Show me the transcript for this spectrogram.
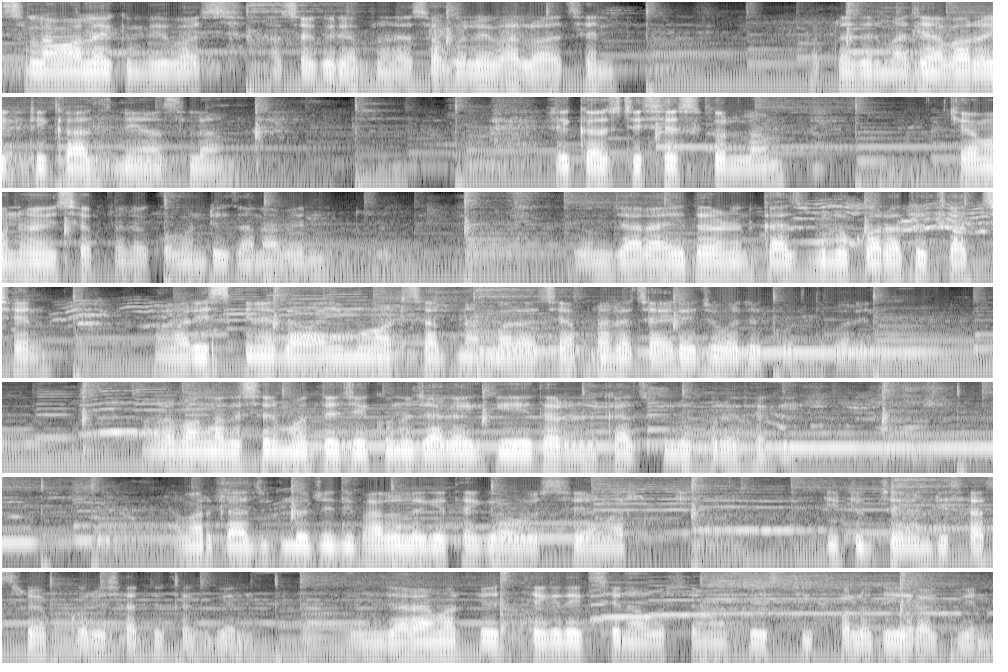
আসসালামু আলাইকুম বিবাস আশা করি আপনারা সকলে ভালো আছেন। আপনাদের মাঝে আবারও একটি কাজ নিয়ে আসলাম। এই কাজটি শেষ করলাম। কেমন হয়েছে আপনারা কমেন্টে জানাবেন। এবং যারা এই ধরনের কাজগুলো করাতে চাচ্ছেন, আমার স্ক্রিনে দেওয়া ইমো, হোয়াটসঅ্যাপ নাম্বার আছে, আপনারা চাইলে যোগাযোগ করতে পারেন। আমরা বাংলাদেশের মধ্যে যে কোনো জায়গায় গিয়ে এই ধরনের কাজগুলো করে থাকি। আমার কাজগুলো যদি ভালো লেগে থাকে, অবশ্যই আমার ইউটিউব চ্যানেলটি সাবস্ক্রাইব করে সাথে থাকবেন। এবং যারা আমার পেজ থেকে দেখছেন, অবশ্যই আমার পেজটি ফলো দিয়ে রাখবেন।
